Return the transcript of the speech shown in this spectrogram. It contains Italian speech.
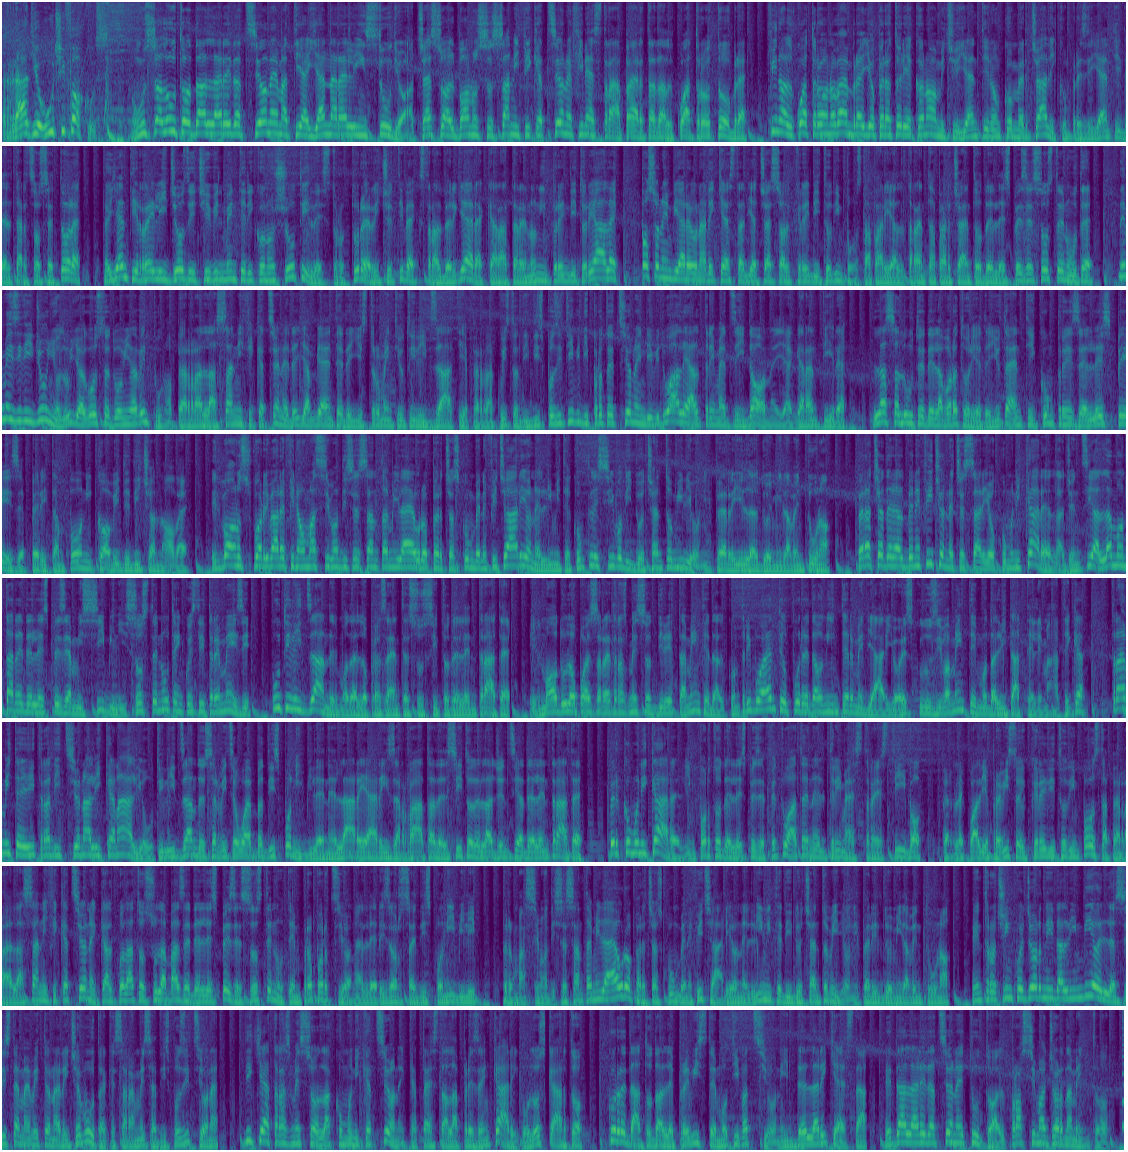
Radio UCI Focus. Un saluto dalla redazione Mattia Iannarelli in studio. Accesso al bonus sanificazione finestra aperta dal 4 ottobre. Fino al 4 novembre gli operatori economici, gli enti non commerciali, compresi gli enti del terzo settore, gli enti religiosi civilmente riconosciuti, le strutture ricettive extraalberghiere a carattere non imprenditoriale, possono inviare una richiesta di accesso al credito d'imposta pari al 30% delle spese sostenute nei mesi di giugno, luglio e agosto 2021 per la sanificazione degli ambienti e degli strumenti utilizzati e per l'acquisto di dispositivi di protezione individuale e altri mezzi idonei a garantire la salute dei lavoratori e degli utenti, comprese le spese per i tamponi Covid-19. Il bonus può arrivare fino a un massimo di 60.000 euro per ciascun beneficiario nel limite complessivo di 200 milioni per il 2021. Per accedere al beneficio è necessario comunicare all'agenzia l'ammontare delle spese ammissibili sostenute in questi tre mesi, utilizzando il modello presente sul sito delle entrate. Il modulo può essere trasmesso direttamente dal contribuente oppure da un intermediario, esclusivamente in modalità telematica, tramite i tradizionali canali o utilizzando il servizio web disponibile nell'area riservata del sito dell'Agenzia delle Entrate, per comunicare l'importo delle spese effettuate nel trimestre estivo, per le quali è previsto il credito d'imposta per la sanificazione calcolato sulla base delle spese sostenute in proporzione alle risorse disponibili, per un massimo di 60.000 euro per ciascun beneficiario nel limite di 200 milioni per il 2021. Entro 5 giorni dall'invio il sistema emette una ricevuta che sarà messa a disposizione di chi ha trasmesso la comunicazione che attesta la presa in carico o lo scarto corredato dalle previste motivazioni della richiesta. E dalla redazione è tutto, al prossimo aggiornamento.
